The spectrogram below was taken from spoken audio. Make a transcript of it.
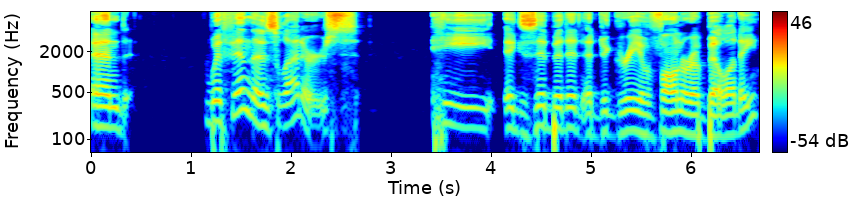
And within those letters, he exhibited a degree of vulnerability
